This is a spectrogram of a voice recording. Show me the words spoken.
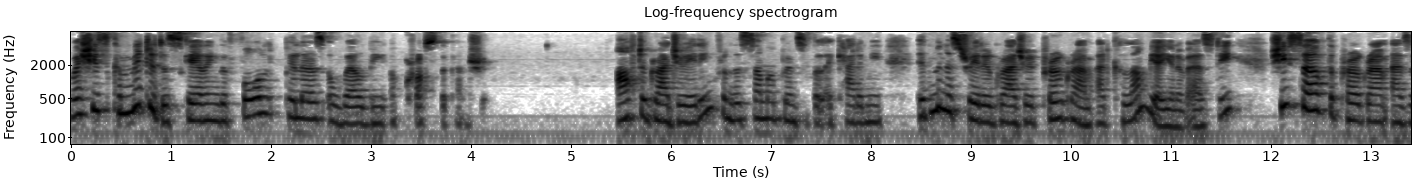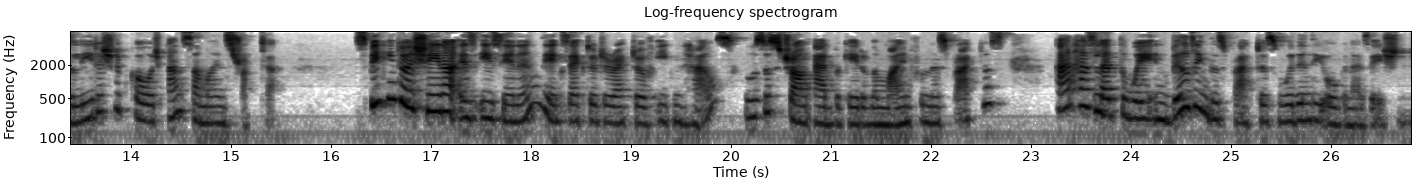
where she's committed to scaling the four pillars of well-being across the country. After graduating from the Summer Principal Academy Administrative Graduate Program at Columbia University, she served the program as a leadership coach and summer instructor. Speaking to Ashina is Yi Xian Ng, the Executive Director of Eton House, who is a strong advocate of the mindfulness practice and has led the way in building this practice within the organization.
